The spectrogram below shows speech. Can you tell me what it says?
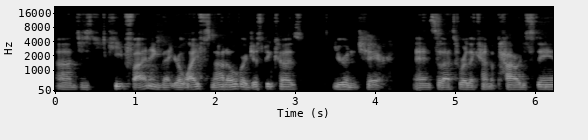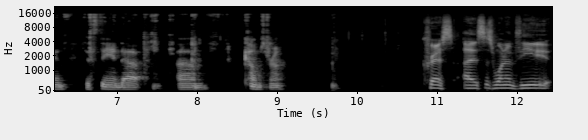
um, just keep fighting. That your life's not over just because you're in a chair. And so that's where the kind of power to stand, to stand up, um, comes from. Chris, uh, this is one of the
